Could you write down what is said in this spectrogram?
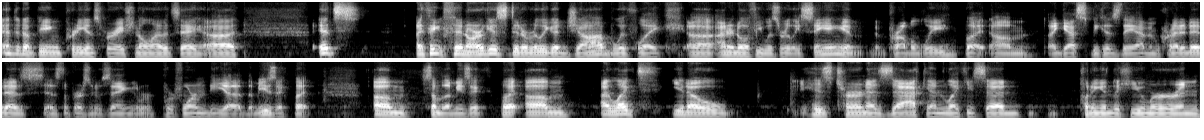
ended up being pretty inspirational. I would say. Uh, it's. I think Fin Argus did a really good job with like uh, I don't know if he was really singing it probably, but um, I guess because they have him credited as as the person who sang or performed the uh, the music, but um, some of the music. But um, I liked you know his turn as Zach, and like you said, putting in the humor and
